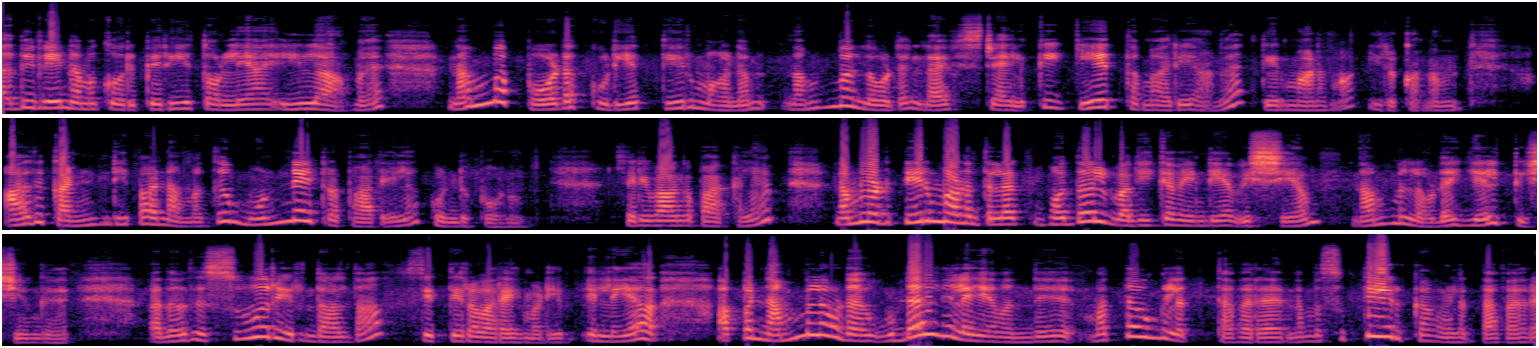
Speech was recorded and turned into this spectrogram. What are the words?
அதுவே நமக்கு ஒரு பெரிய தொல்லையா இல்லாம நம்ம போடக்கூடிய தீர்மானம் நம்மளோட லைஃப் ஸ்டைலுக்கு ஏத்த மாதிரியான தீர்மானமா இருக்கணும். அது கண்டிப்பா நமக்கு முன்னேற்ற பாதையில கொண்டு போகணும். சரி வாங்க பார்க்கலாம். நம்மளோட தீர்மானத்துல முதல் வகிக்க வேண்டிய விஷயம் நம்மளோட ஹெல்த் இஷ்யூங்க அதாவது சுவர் இருந்தால்தான் சித்திரம் வரைய முடியும் இல்லையா? அப்ப நம்மளோட உடல்நிலையை வந்து மத்தவங்களை தவிர நம்ம சுத்தி இருக்கவங்களை தவிர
